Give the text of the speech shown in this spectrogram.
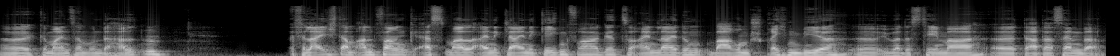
gemeinsam unterhalten. Vielleicht am Anfang erstmal eine kleine Gegenfrage zur Einleitung. Warum sprechen wir äh, über das Thema äh, Datacenter?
